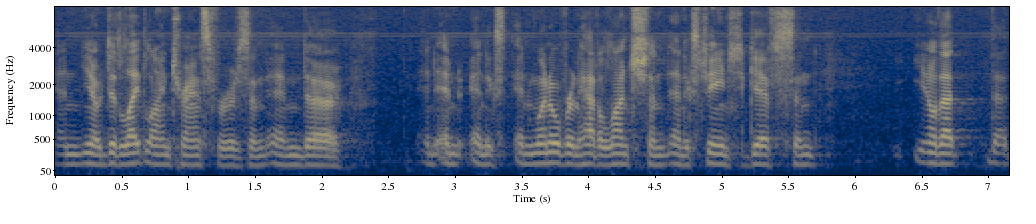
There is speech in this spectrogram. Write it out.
and, you know, did light line transfers and, and, uh, and, and, and and went over and had a lunch and, and exchanged gifts. And, you know, that, that,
